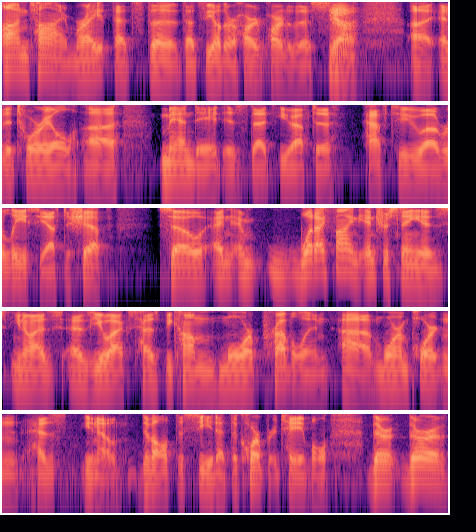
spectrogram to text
on time, right? That's the that's the other hard part of this yeah. uh, editorial uh, mandate is that you have to have to uh, release, you have to ship. So, and, and what I find interesting is, you know, as, as UX has become more prevalent, uh, more important, has, you know, developed a seat at the corporate table, there, there are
